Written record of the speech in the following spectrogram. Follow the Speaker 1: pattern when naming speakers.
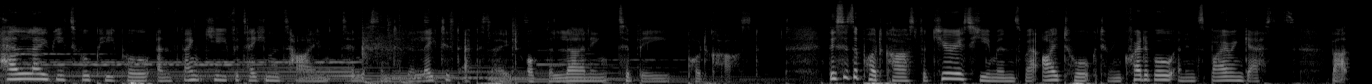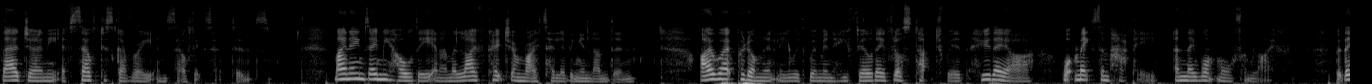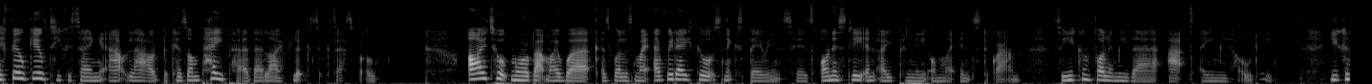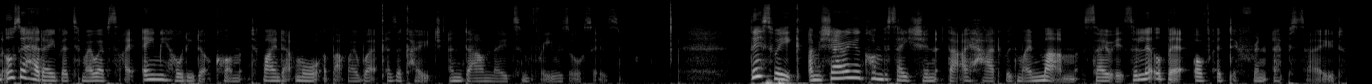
Speaker 1: Hello, beautiful people, and thank you for taking the time to listen to the latest episode of the Learning to Be podcast. This is a podcast for curious humans where I talk to incredible and inspiring guests about their journey of self discovery and self acceptance. My name's Amy Holdy, and I'm a life coach and writer living in London. I work predominantly with women who feel they've lost touch with who they are, what makes them happy, and they want more from life but they feel guilty for saying it out loud because on paper their life looks successful. I talk more about my work as well as my everyday thoughts and experiences honestly and openly on my Instagram, so you can follow me there at Amy Holdy. You can also head over to my website amyholdy.com to find out more about my work as a coach and download some free resources. This week, I'm sharing a conversation that I had with my mum, so it's a little bit of a different episode.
